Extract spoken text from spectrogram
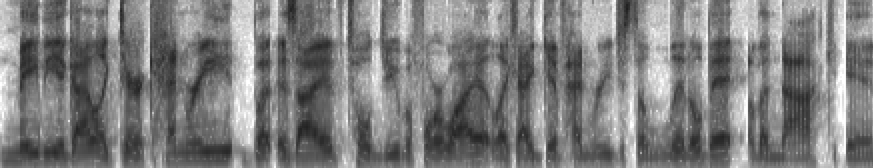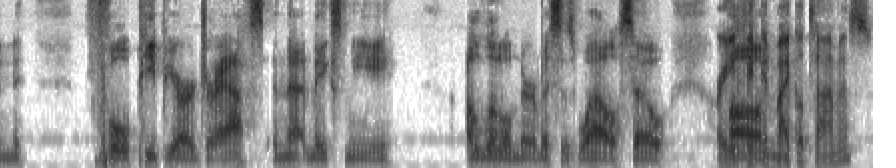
maybe a guy like Derrick Henry, but as I have told you before, Wyatt, like I give Henry just a little bit of a knock in full PPR drafts, and that makes me a little nervous as well. So, are you um, thinking Michael Thomas?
